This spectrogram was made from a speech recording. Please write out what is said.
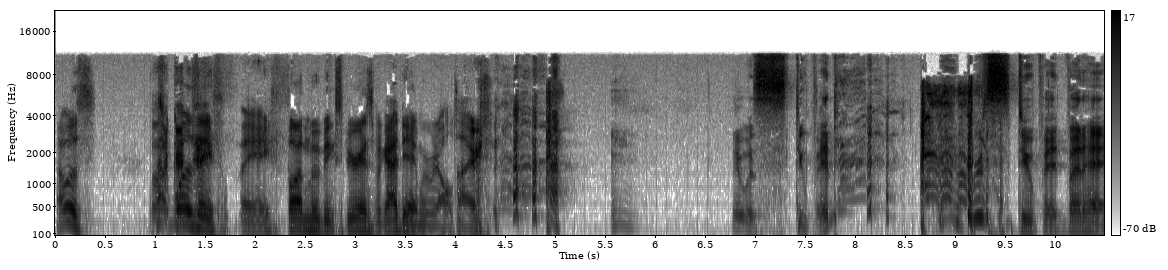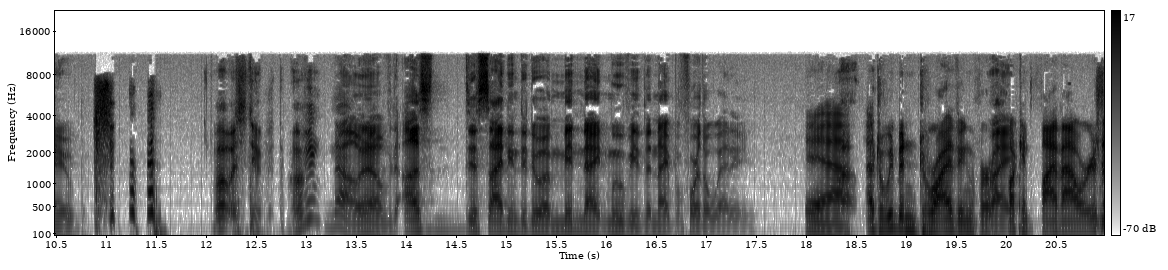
That was Those are that good was a, days. a fun movie experience, but goddamn, we were all tired. It was stupid. We're stupid, but hey, What was stupid? The movie? no, no, us deciding to do a midnight movie the night before the wedding. Yeah, Wow. after we'd been driving for Right. fucking five hours.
